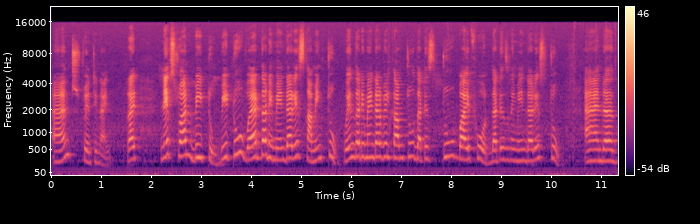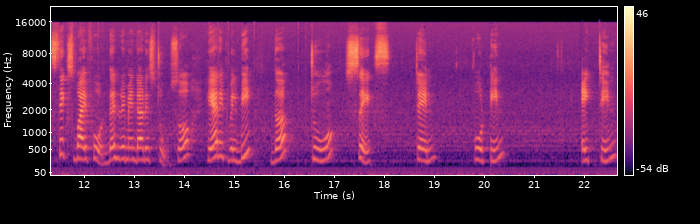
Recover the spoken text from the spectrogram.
and 29 right next one b2 b2 where the remainder is coming 2 when the remainder will come 2 that is 2 by 4 that is remainder is 2 and uh, 6 by 4 then remainder is 2. So, here it will be the 2, 6, 10, 14, 18,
